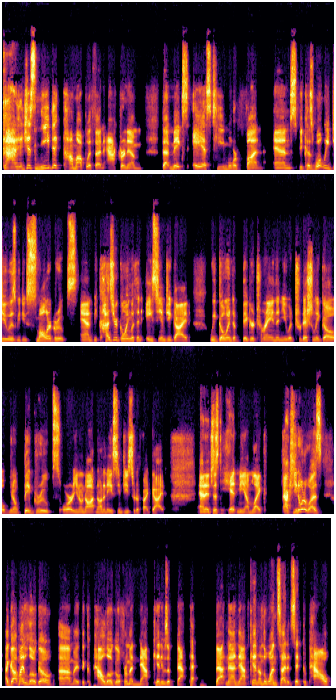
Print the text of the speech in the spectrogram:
God, I just need to come up with an acronym that makes AST more fun. And because what we do is we do smaller groups, and because you're going with an ACMG guide, we go into bigger terrain than you would traditionally go. You know, big groups or you know not not an ACMG certified guide. And it just hit me. I'm like, actually, you know what it was? I got my logo, um, the CAPOW logo from a napkin. It was a Bat- Batman napkin. On the one side, it said Kapow.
